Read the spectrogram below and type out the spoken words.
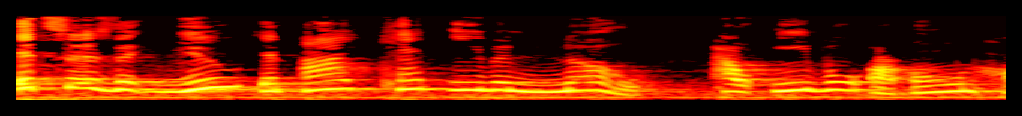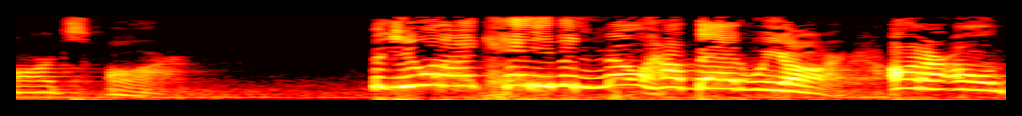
It says that you and I can't even know how evil our own hearts are. That you and I can't even know how bad we are on our own.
